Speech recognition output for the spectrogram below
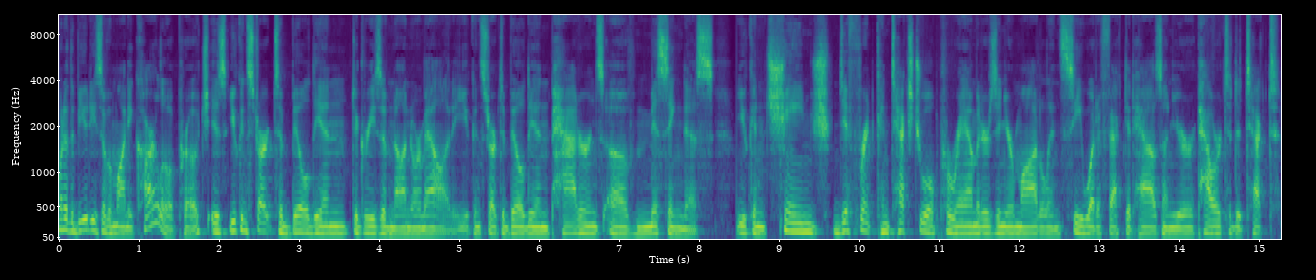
One of the beauties of a Monte Carlo approach is you can start to build in degrees of non normality. You can start to build in patterns of missingness. You can change different contextual parameters in your model and see what effect it has on your power to detect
